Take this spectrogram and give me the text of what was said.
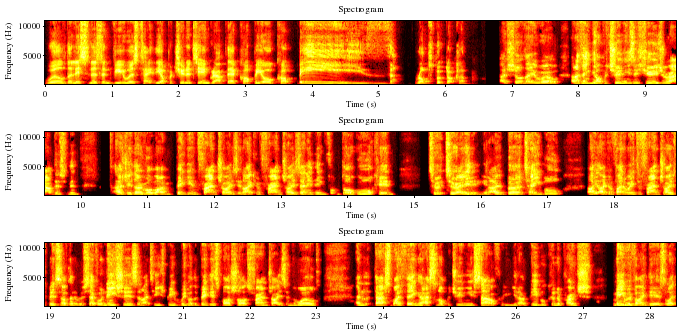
Will the listeners and viewers take the opportunity and grab their copy or copies? robsbook.club. I'm sure they will. And I think the opportunities are huge around this. I mean, as you know, Rob, I'm big in franchising. I can franchise anything from dog walking to to anything. You know, bird table. I, I, can find a way to franchise business. I've done it with several niches, and I teach people. We've got the biggest martial arts franchise in the world, and that's my thing. And that's an opportunity yourself. You know, people can approach me with ideas like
